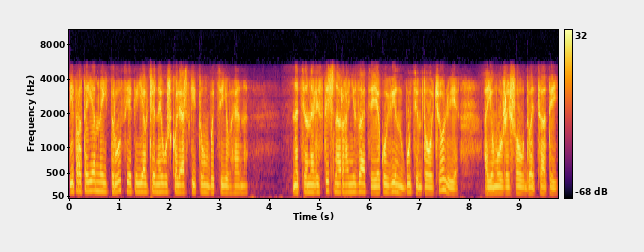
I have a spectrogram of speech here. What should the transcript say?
і про таємний трус, який я вчинив у школярській тумбоці Євгена. Націоналістична організація, яку він буцімто очолює, а йому вже йшов 20-й,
